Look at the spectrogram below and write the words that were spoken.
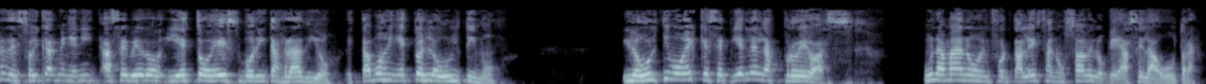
Soy Carmen Enit Acevedo y esto es Bonita Radio. Estamos en esto es lo último. Y lo último es que se pierden las pruebas. Una mano en fortaleza no sabe lo que hace la otra.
